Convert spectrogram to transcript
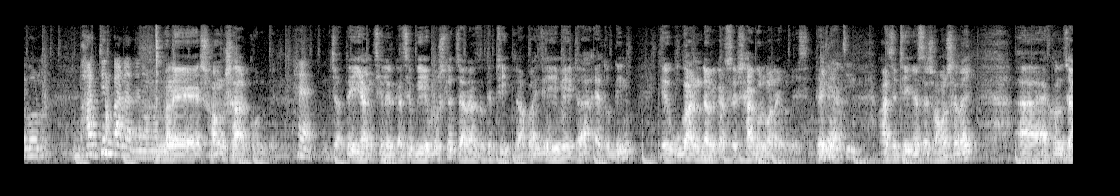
এবং ভার্জিন বানা দেন আমার মানে সংসার করবেন। হ্যাঁ। যাতে ইয়াং ছেলের কাছে বিয়ে বসলে যারা যাতে ঠিক না পায় যে এই মেয়েটা এতদিন এ উগান্ডার কাছে সাগর বানাই ফেলেছে তাই না? আচ্ছা ঠিক আছে সমস্যা নাই। এখন যা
